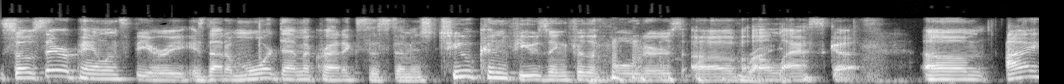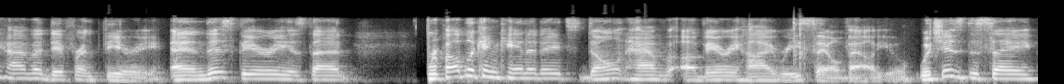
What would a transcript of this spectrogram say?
so Sarah Palin's theory is that a more democratic system is too confusing for the voters of right. Alaska. Um, I have a different theory, and this theory is that Republican candidates don't have a very high resale value, which is to say,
